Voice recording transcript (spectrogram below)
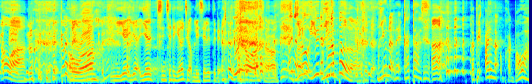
Awak. Allah. Ya ya ya sincerely girl cakap Malaysia lah tu dia. Oh, salah. you you dah kenapa? You nak naik ke atas. Tapi I nak kat bawah.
